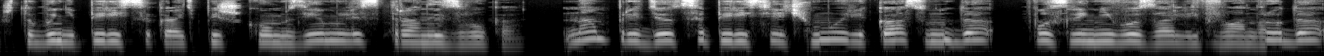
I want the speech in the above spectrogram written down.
Чтобы не пересекать пешком земли страны звука, нам придется пересечь море Касунда, после него залив Ванруда,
